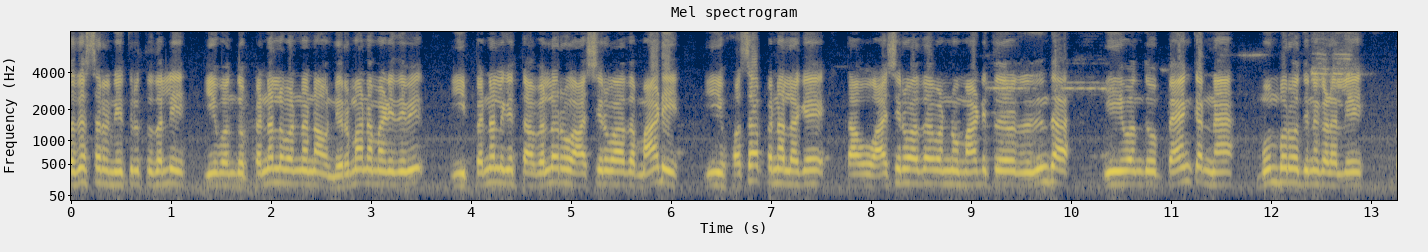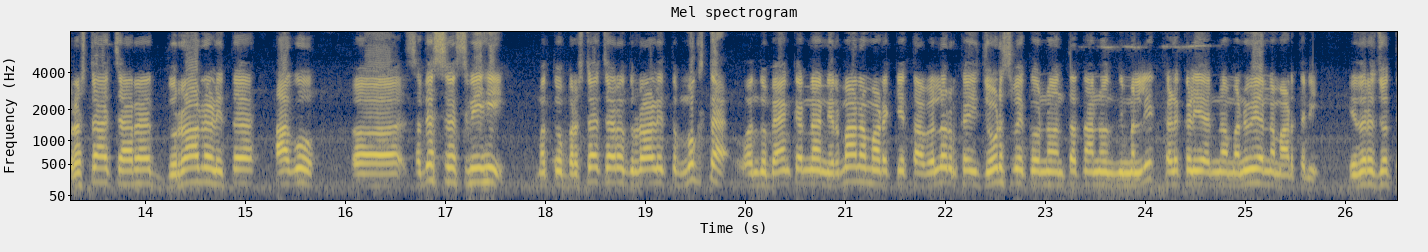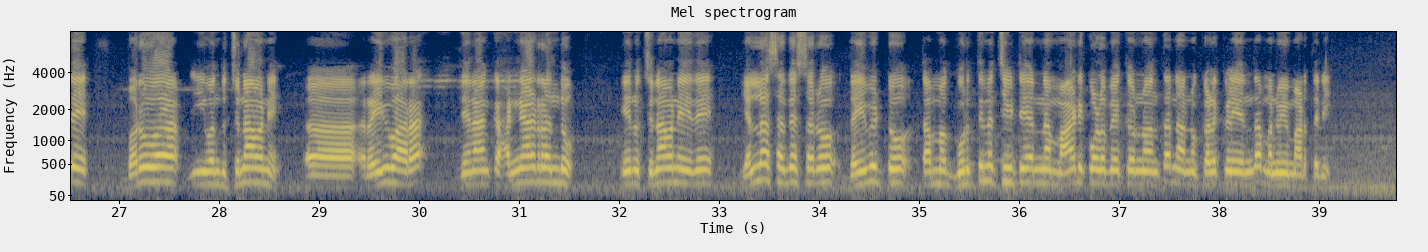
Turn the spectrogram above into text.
ಸದಸ್ಯರ ನೇತೃತ್ವದಲ್ಲಿ ಈ ಒಂದು ಪೆನಲ್ವನ್ನು ನಾವು ನಿರ್ಮಾಣ ಮಾಡಿದ್ದೀವಿ. ಈ ಪೆನ್ನಲ್ಗೆ ತಾವೆಲ್ಲರೂ ಆಶೀರ್ವಾದ ಮಾಡಿ, ಈ ಹೊಸ ಪೆನ್ನಲ್ಗೆ ತಾವು ಆಶೀರ್ವಾದವನ್ನು ಮಾಡಿದ್ದರಿಂದ ಈ ಒಂದು ಬ್ಯಾಂಕನ್ನ ಮುಂಬರುವ ದಿನಗಳಲ್ಲಿ ಭ್ರಷ್ಟಾಚಾರ, ದುರಾಡಳಿತ ಹಾಗೂ ಸದಸ್ಯ ಸ್ನೇಹಿ ಮತ್ತು ಭ್ರಷ್ಟಾಚಾರ ದೃಢಾಳಿತ ಮುಕ್ತ ಒಂದು ಬ್ಯಾಂಕನ್ನ ನಿರ್ಮಾಣ ಮಾಡಕ್ಕೆ ತಾವೆಲ್ಲರೂ ಕೈ ಜೋಡಿಸ್ಬೇಕು ಅನ್ನುವಂಥ ನಾನು ನಿಮ್ಮಲ್ಲಿ ಕಳಕಳಿಯನ್ನ, ಮನವಿಯನ್ನ ಮಾಡ್ತೀನಿ. ಇದರ ಜೊತೆ ಬರುವ ಈ ಒಂದು ಚುನಾವಣೆ ರವಿವಾರ ದಿನಾಂಕ ಹನ್ನೆರಡರಂದು ಏನು ಚುನಾವಣೆ ಇದೆ, ಎಲ್ಲ ಸದಸ್ಯರು ದಯವಿಟ್ಟು ತಮ್ಮ ಗುರುತಿನ ಚೀಟಿಯನ್ನ ಮಾಡಿಕೊಳ್ಳಬೇಕು ಅನ್ನುವಂತ ನಾನು ಕಳಕಳಿಯಿಂದ ಮನವಿ ಮಾಡ್ತೀನಿ.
